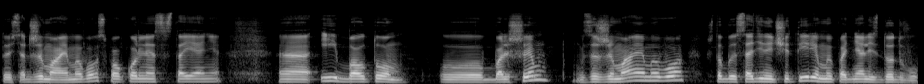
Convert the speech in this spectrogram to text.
то есть отжимаем его в спокойное состояние. Э, и болтом большим, зажимаем его, чтобы с 1,4 мы поднялись до 2.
